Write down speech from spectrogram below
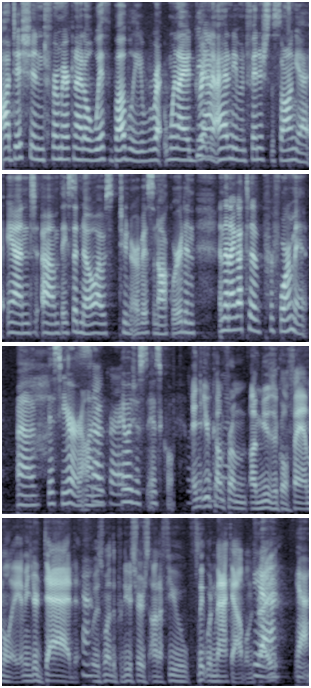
auditioned for American Idol with Bubbly re- when I had written Yeah. it. I hadn't even finished the song yet, and um, they said no. I was too nervous and awkward, and and then I got to perform it uh, this year. On great. It was just it was cool. And you come from a musical family. I mean, your dad Yeah. was one of the producers on a few Fleetwood Mac albums, Yeah, right? Yeah.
